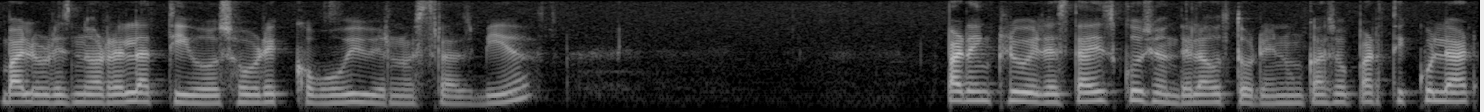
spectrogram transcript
valores no relativos sobre cómo vivir nuestras vidas? Para incluir esta discusión del autor en un caso particular,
